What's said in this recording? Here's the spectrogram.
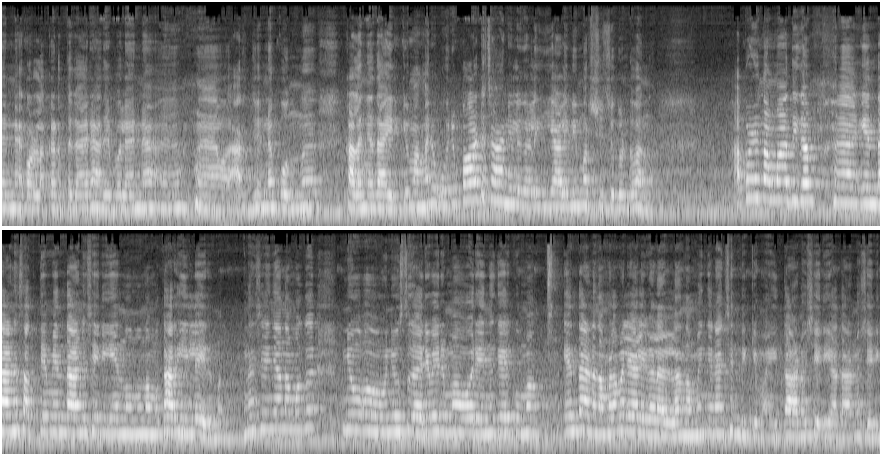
തന്നെ കൊള്ളക്കടത്തുകാരൻ അതേപോലെ തന്നെ അർജുനെ കൊന്ന് കളഞ്ഞതായിരിക്കും. അങ്ങനെ ഒരുപാട് ചാനലുകൾ ഇയാൾ വിമർശിച്ചുകൊണ്ട് വന്നു. അപ്പോഴും നമ്മൾ അധികം എന്താണ് സത്യം എന്താണ് ശരി എന്നൊന്നും നമുക്ക് അറിയില്ലായിരുന്നു എന്ന് വെച്ച് കഴിഞ്ഞാൽ നമുക്ക് ന്യൂ ന്യൂസുകാർ വരുമ്പോൾ ഓരോന്ന് കേൾക്കുമ്പോൾ എന്താണ് നമ്മളെ മലയാളികളെല്ലാം നമ്മൾ ഇങ്ങനെ ചിന്തിക്കും ഇതാണോ ശരി അതാണോ ശരി.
